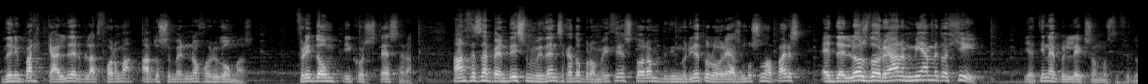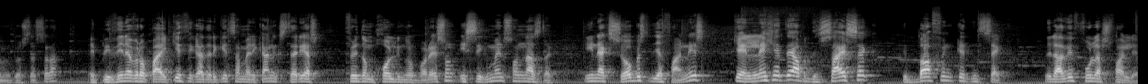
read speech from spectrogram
δεν υπάρχει καλύτερη πλατφόρμα από το σημερινό χορηγό μας. Freedom 24. Αν θες να επενδύσει με 0% προμήθειες, τώρα με τη δημιουργία του λογαριασμού σου θα πάρεις εντελώς δωρεάν μία μετοχή. Γιατί να επιλέξει όμως τη Freedom 24, επειδή είναι ευρωπαϊκή θηγατρική της Αμερικάνικης εταιρείας Freedom Holding Corporation, εισηγμένη στο Nasdaq. Είναι αξιόπιστη, διαφανής και ελέγχεται από την SISEC, την Buffin και την SEC. Δηλαδή, full ασφάλεια.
